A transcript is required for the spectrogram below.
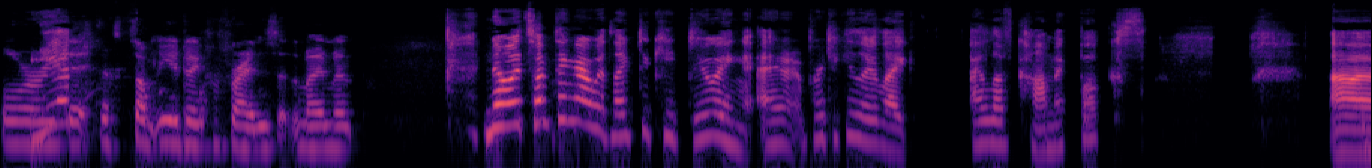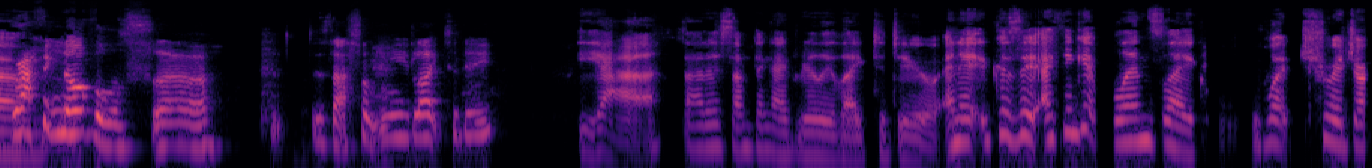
or Yeah. is it just something you're doing for friends at the moment? No, it's something I would like to keep doing. And particularly like I love comic books. Um, Graphic novels, uh, is that something you'd like to do? yeah that is something i'd really like to do and it because i think it blends like what true art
